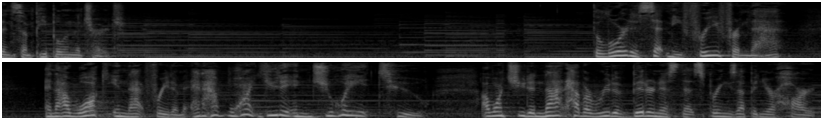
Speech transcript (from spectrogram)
than some people in the church. The Lord has set me free from that, and I walk in that freedom, and I want you to enjoy it too. I want you to not have a root of bitterness that springs up in your heart.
